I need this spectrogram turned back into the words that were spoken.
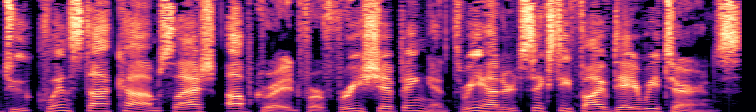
to quince.com slash upgrade for free shipping and 365-day returns.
